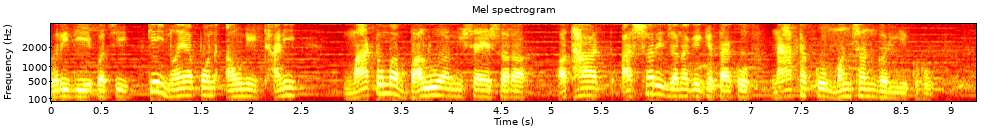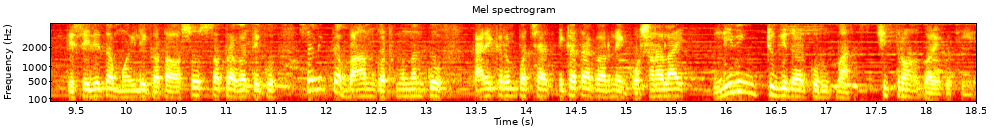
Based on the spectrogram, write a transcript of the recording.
गरिदिएपछि केही नयाँपन आउने ठानी माटोमा बालुवा मिसाए सर हठात आश्चर्यजनक एकताको नाटकको मञ्चन गरिएको हो। त्यसैले त मैले गत असोज सत्र गतेको संयुक्त वाम गठबन्धनको कार्यक्रम पश्चात एकता गर्ने घोषणालाई लिभिङ टुगेदरको रूपमा चित्रण गरेको थिएँ।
